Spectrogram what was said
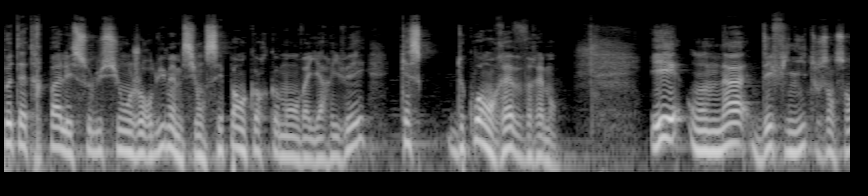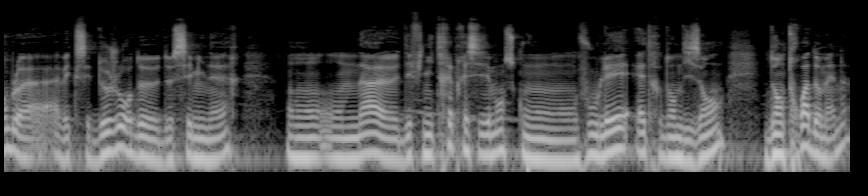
peut-être pas les solutions aujourd'hui, même si on ne sait pas encore comment on va y arriver, qu'est-ce de quoi on rêve vraiment. Et on a défini tous ensemble, euh, avec ces deux jours de, séminaire, on, a euh, défini très précisément ce qu'on voulait être dans dix ans, dans trois domaines.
